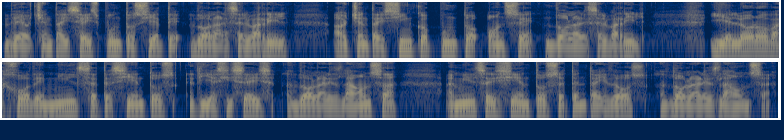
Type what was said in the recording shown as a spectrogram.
de 86.7 dólares el barril a 85.11 dólares el barril y el oro bajó de 1.716 dólares la onza a 1.672 dólares la onza.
